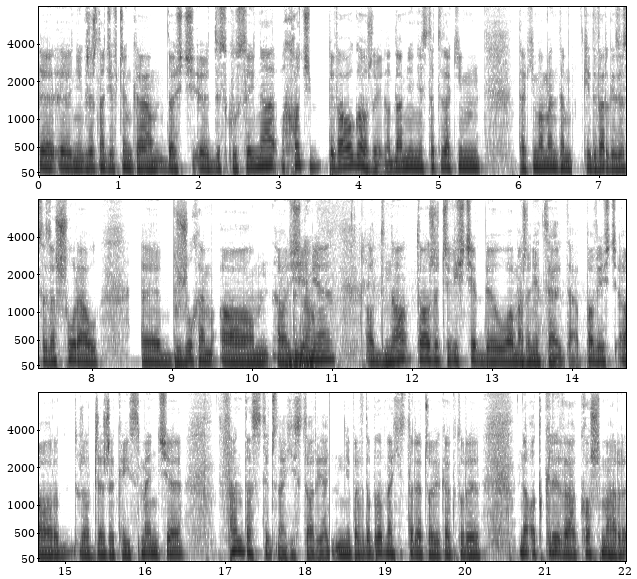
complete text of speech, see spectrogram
e, e, Niegrzeczna dziewczynka dość e, dyskusyjna, choć bywało gorzej. No, dla mnie niestety takim, takim momentem, kiedy Vargas Llosa zaszurał e, brzuchem o, o ziemię, o dno, to rzeczywiście było Marzenie Celta. Powieść o Ro- Rogerze Casemencie. Fantastyczna historia. Nieprawdopodobna historia człowieka, który no, odkrywa koszmar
